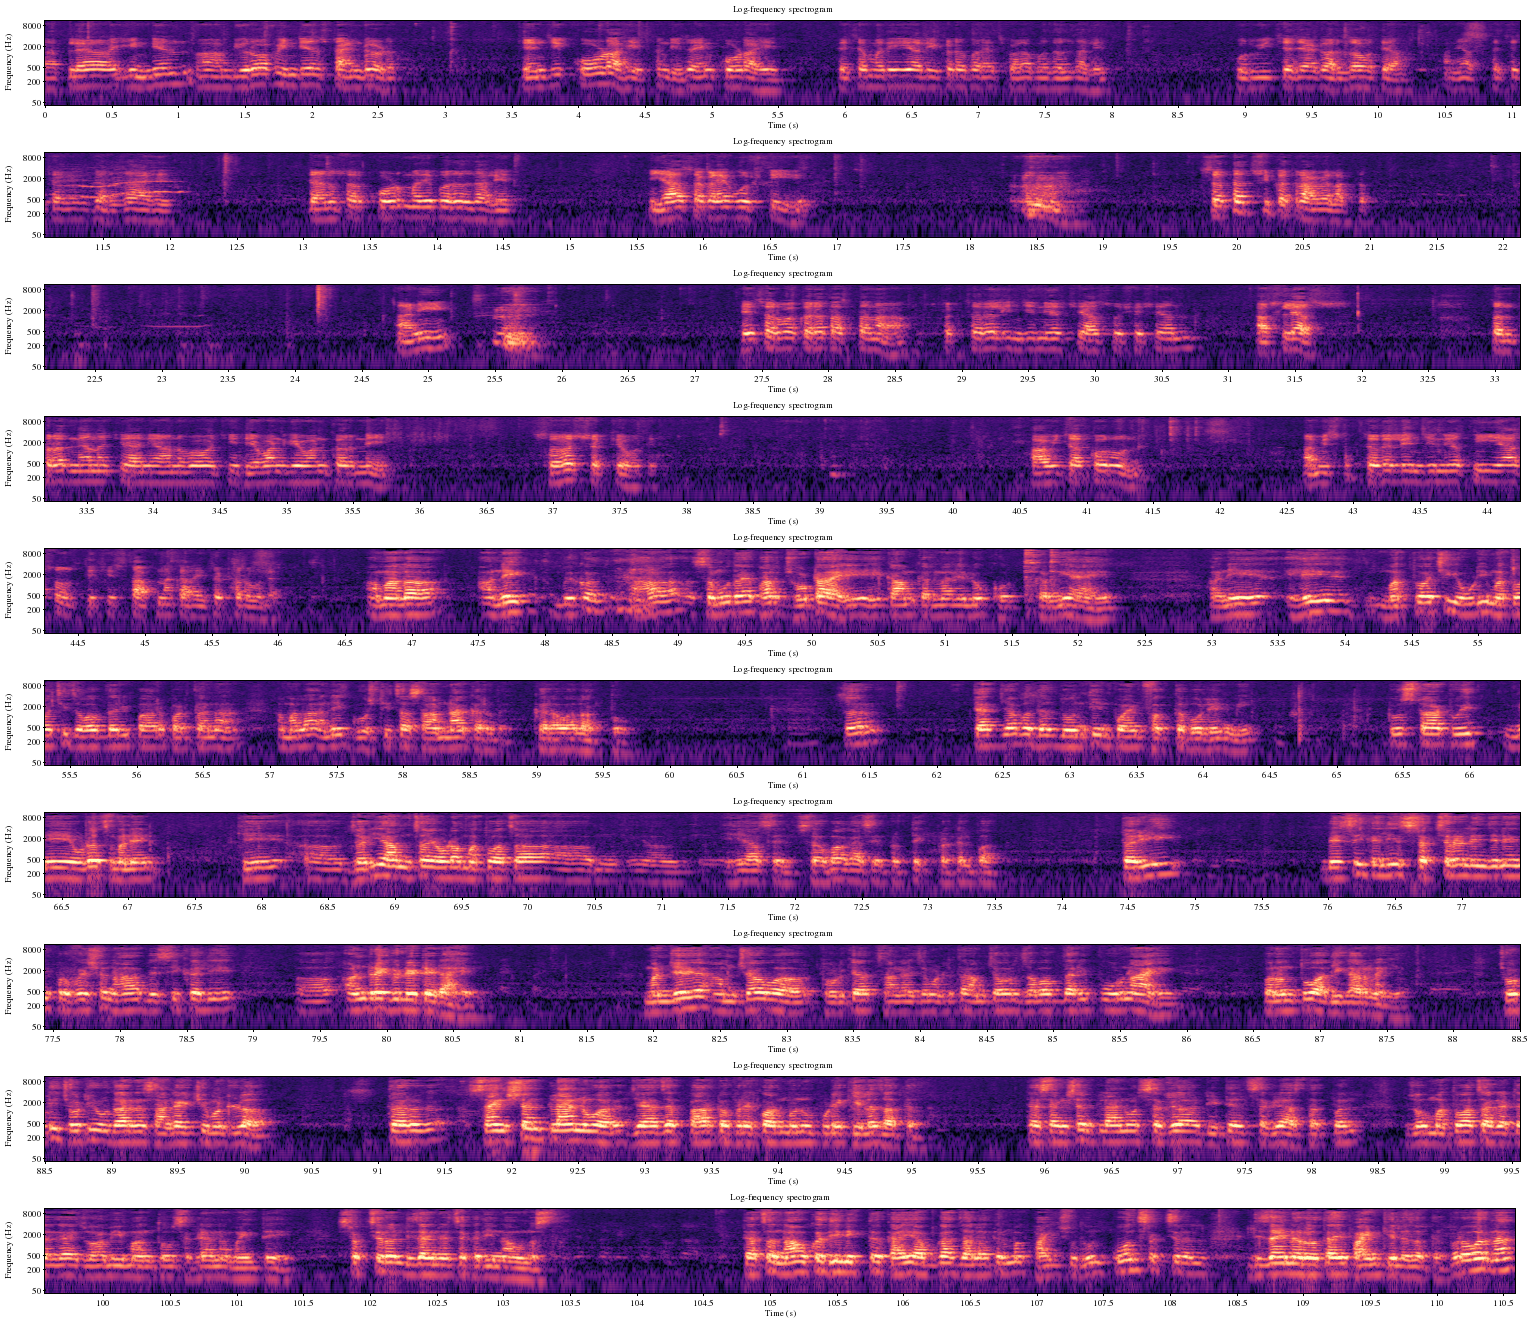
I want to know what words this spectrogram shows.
आपल्या Indian bureau of Indian standard यांची कोड आहेत डिझाईन कोड आहेत त्याच्यामध्ये या अलीकडं बऱ्याच वेळा बदल झालेत. पूर्वीच्या ज्या गरजा होत्या आणि आत्ताच्या ज्या गरजा आहेत त्यानुसार कोडमध्ये बदल झालेत. या सगळ्या गोष्टी सतत शिकत राहाव्या लागतात. आणि हे सर्व करत असताना स्ट्रक्चरल इंजिनियरचे असोसिएशन असल्यास तंत्रज्ञानाची आणि अनुभवाची देवाणघेवाण करणे सहज शक्य होते. हा विचार करून आम्ही स्ट्रक्चरल इंजिनियर्सनी या संस्थेची स्थापना करायचं ठरवलं. आम्हाला अनेक बिकॉज हा समुदाय फार छोटा आहे हे काम करणारे लोक कमी आहेत. आणि हे महत्त्वाची एवढी महत्त्वाची जबाबदारी पार पडताना आम्हाला अनेक गोष्टीचा सामना कर करावा लागतो. तर त्याच्याबद्दल दोन तीन पॉईंट फक्त बोलेन मी. टू स्टार्ट विथ मी एवढंच म्हणेन की जरी आमचा एवढा महत्त्वाचा हे असेल सहभाग असेल प्रत्येक प्रकल्पात तरी बेसिकली स्ट्रक्चरल इंजिनिअरिंग प्रोफेशन हा बेसिकली अनरेग्युलेटेड आहे. म्हणजे आमच्यावर थोडक्यात सांगायचं म्हटलं तर आमच्यावर जबाबदारी पूर्ण आहे परंतु अधिकार नाही आहे छोटी छोटी उदाहरणं सांगायची म्हटलं तर सँक्शन प्लॅनवर जे as a part of record म्हणून पुढे केलं जातं त्या सँक्शन प्लॅनवर सगळं डिटेल्स सगळे असतात पण जो महत्त्वाचा घटक आहे जो आम्ही मानतो सगळ्यांना माहिती आहे स्ट्रक्चरल डिझायनरचं कधी नाव नसतं. त्याचं नाव कधी निघतं काही अपघात झाला तर मग फाईन शोधून कोण स्ट्रक्चरल डिझायनर होता हे फाईन केलं जातं. बरोबर ना?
